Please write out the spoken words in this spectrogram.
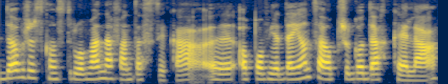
dobrze skonstruowana fantastyka, e, opowiadająca o przygodach Kela,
